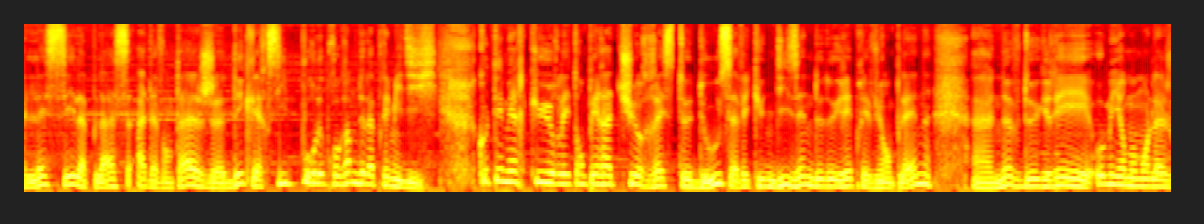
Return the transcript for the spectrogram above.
laisser la place à davantage d'éclaircies pour le programme de l'après-midi. Côté Mercure, les températures restent douces avec une dizaine de degrés prévus en pleine. 9 euh, degrés au meilleur moment de la journée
